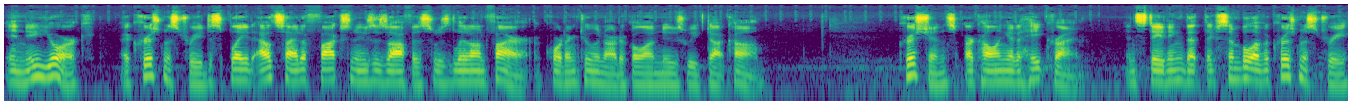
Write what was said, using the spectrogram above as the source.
In New York, a Christmas tree displayed outside of Fox News' office was lit on fire, according to an article on Newsweek.com. Christians are calling it a hate crime and stating that the symbol of a Christmas tree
